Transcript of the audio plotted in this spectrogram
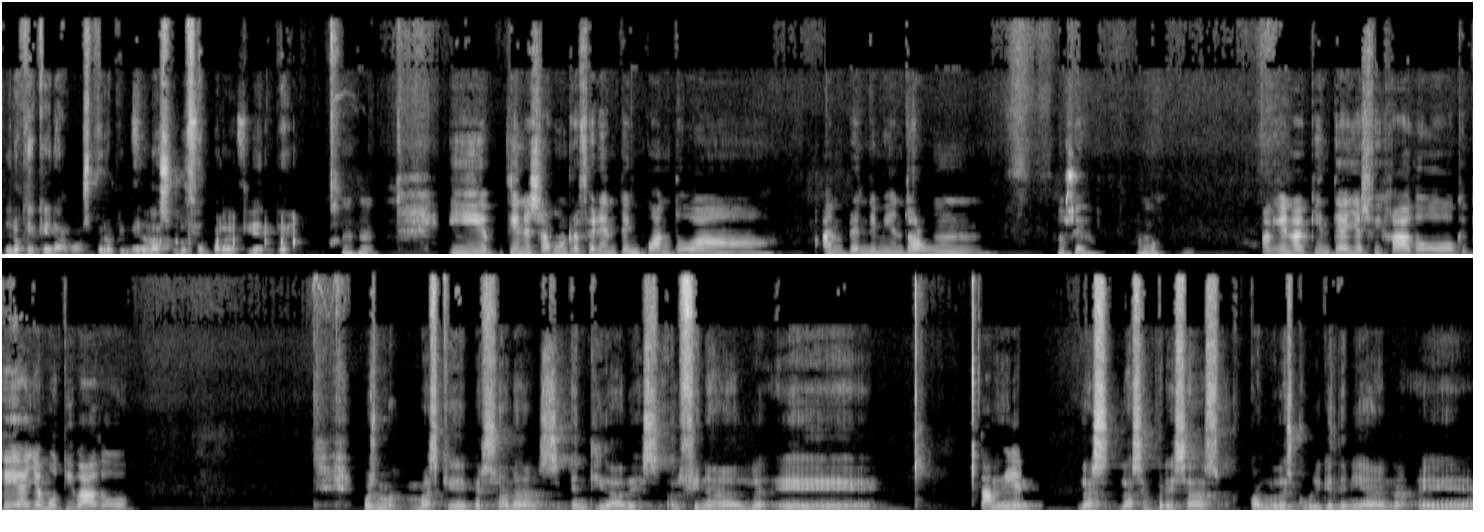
de lo que queramos, pero primero la solución para el cliente. ¿Y tienes algún referente en cuanto a, a emprendimiento? ¿Algún, no sé, alguien al quien te hayas fijado o que te haya motivado? Pues más que personas, entidades. Al final, eh, también. Eh, las, las, empresas, cuando descubrí que tenían eh,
